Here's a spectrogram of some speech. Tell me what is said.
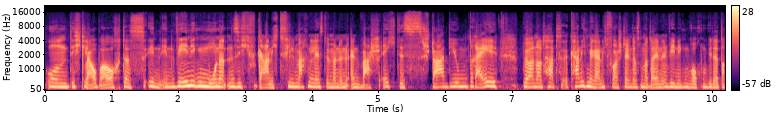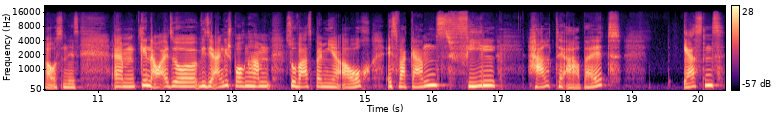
Und ich glaube auch, dass in, in wenigen Monaten sich gar nicht viel machen lässt, wenn man ein, ein waschechtes Stadium 3 Burnout hat. Kann ich mir gar nicht vorstellen, dass man da in wenigen Wochen wieder draußen ist. Ähm, genau, also wie Sie angesprochen haben, so war es bei mir auch. Es war ganz viel harte Arbeit. Erstens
